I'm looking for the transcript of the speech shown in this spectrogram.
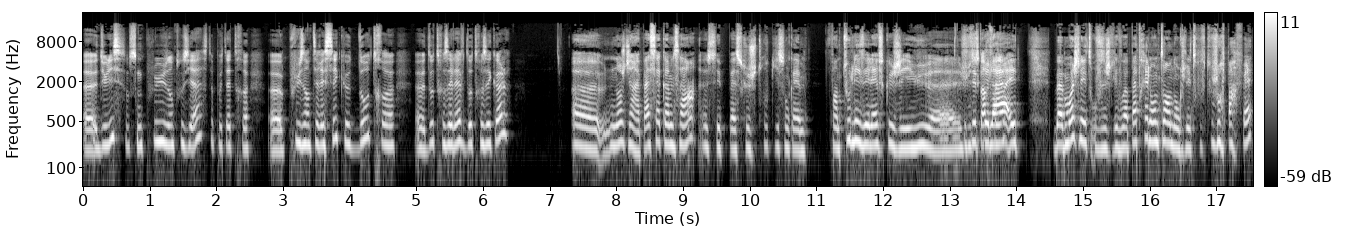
du lycée sont plus enthousiastes, peut-être plus intéressés que d'autres d'autres élèves d'autres écoles? Non, je dirais pas ça comme ça. C'est parce que je trouve qu'ils sont quand même enfin tous les élèves que j'ai eus jusque là et bah moi je les trouve je les vois pas très longtemps donc je les trouve toujours parfaits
